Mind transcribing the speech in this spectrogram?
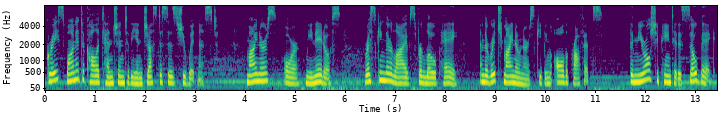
Grace wanted to call attention to the injustices she witnessed. Miners, or mineros, risking their lives for low pay, and the rich mine owners keeping all the profits. The mural she painted is so big,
